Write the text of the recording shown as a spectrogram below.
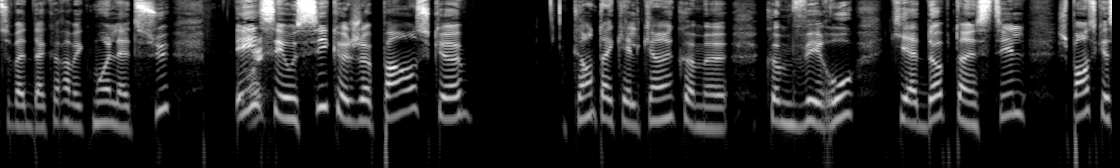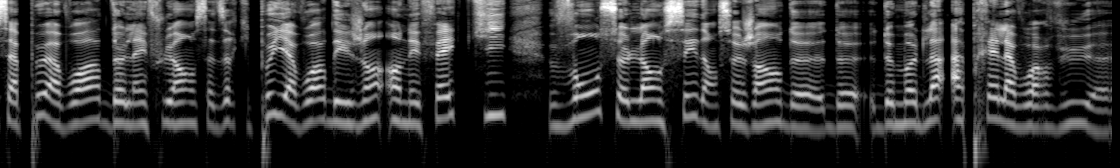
tu vas être d'accord avec moi là-dessus. Et c'est aussi que je pense que quant à quelqu'un comme euh, comme Véro qui adopte un style, je pense que ça peut avoir de l'influence, c'est-à-dire qu'il peut y avoir des gens en effet qui vont se lancer dans ce genre de de, de mode-là après l'avoir vu, euh,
